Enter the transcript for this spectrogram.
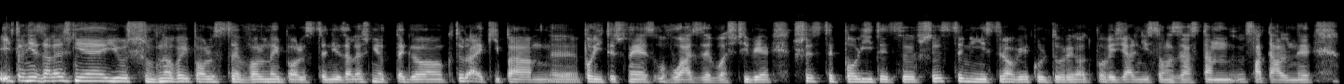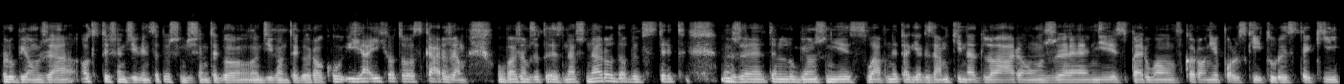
I to niezależnie już w Nowej Polsce, w Wolnej Polsce, niezależnie od tego, która ekipa y, polityczna jest u władzy, właściwie wszyscy politycy, wszyscy ministrowie kultury odpowiedzialni są za stan fatalny Lubiąża od 1989 roku i ja ich o to oskarżam. Uważam, że to jest nasz narodowy wstyd, że ten Lubiąż nie jest sławny tak jak zamki nad Loarą, że nie jest perłą w koronie polskiej turystyki.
